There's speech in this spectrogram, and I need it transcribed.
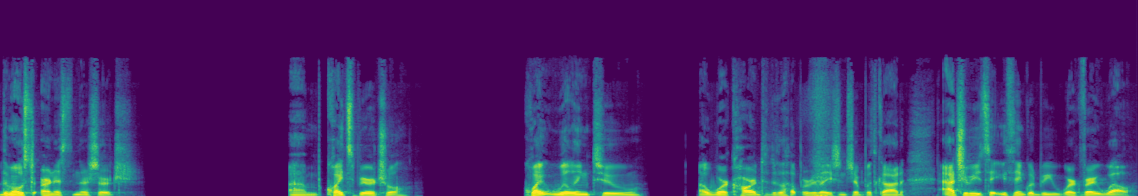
the most earnest in their search um, quite spiritual quite willing to uh, work hard to develop a relationship with god attributes that you think would be work very well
